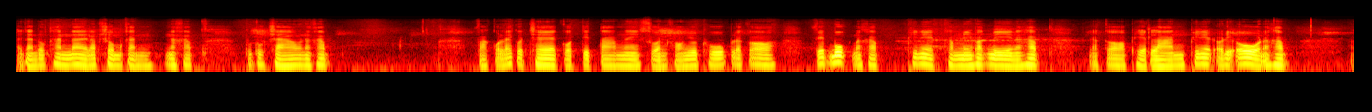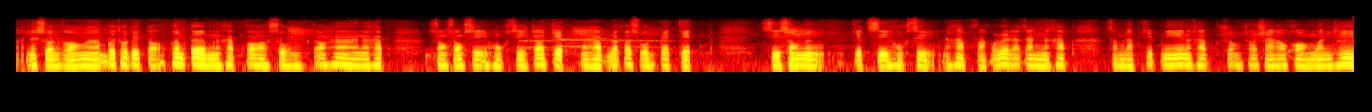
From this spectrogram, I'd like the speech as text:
อาจารย์ทุกท่านได้รับชมกันนะครับ ทุกๆเช้านะครับฝากกดไลค์กดแชร์กดติดตามในส่วนของ YouTube แล้วก็ Facebook นะครับพี่เนตคำนี้พักดีนะครับ แล้วก็เพจร้านพีเนตออดิโอนะครับในส่วนของเอ่อเบอร์โทรติดต่อเพิ่มเติมนะครับก็ 095 นะครับ 224 6497 นะครับ แล้วก็ 087 421 7464 นะครับ ฝากไว้ด้วยแล้วกันนะครับสำหรับคลิปนี้นะครับ ช่วงเช้าๆของวันที่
